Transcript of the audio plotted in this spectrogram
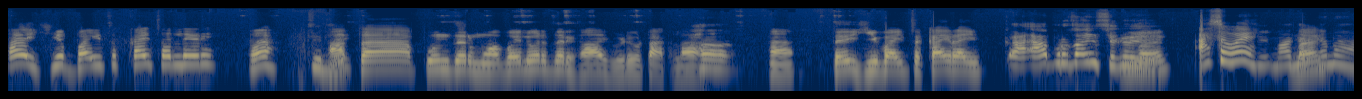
हाय, हे बाईचं काय चाललंय रे? हा? ते आता आपण जर मोबाईल वर जर हा व्हिडिओ टाकला हा. तर ही बाईचं काय राहील? काय आब्रो जाईन सगळे. मग? असं वय मग? ना.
